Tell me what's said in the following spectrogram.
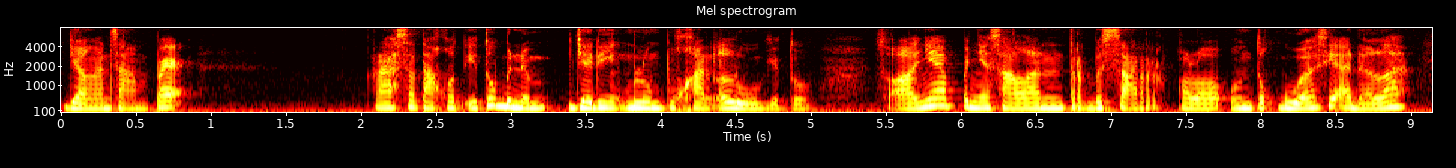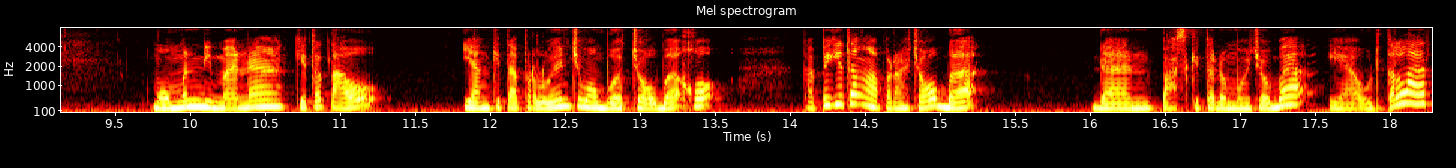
jangan sampai rasa takut itu bener jadi melumpuhkan elu gitu soalnya penyesalan terbesar kalau untuk gue sih adalah momen di mana kita tahu yang kita perluin cuma buat coba kok tapi kita nggak pernah coba. Dan pas kita udah mau coba, ya udah telat.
